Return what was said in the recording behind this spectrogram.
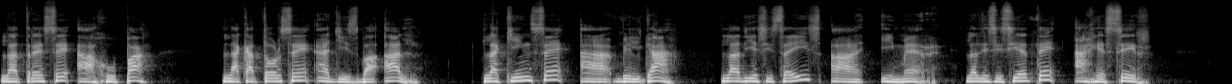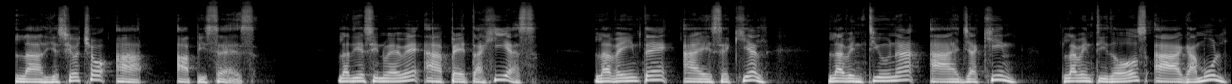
la trece a Jupá, la catorce a Yisbaal, la quince a Bilgá, la dieciséis a Imer, la 17 a Gesir, la 18 a Apices, la 19 a Petajías, la 20 a Ezequiel, la 21 a Jaquín, la 22 a Gamul,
